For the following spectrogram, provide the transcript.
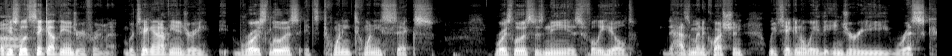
Okay, so Um, let's take out the injury for a minute. We're taking out the injury. Royce Lewis, it's 2026. Royce Lewis's knee is fully healed. There hasn't been a question. We've taken away the injury risk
